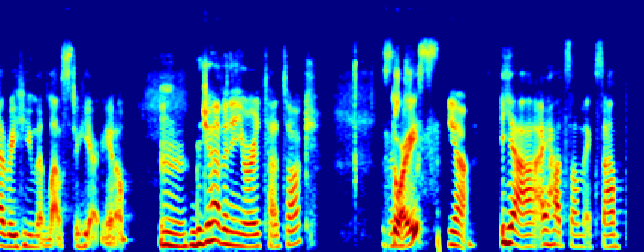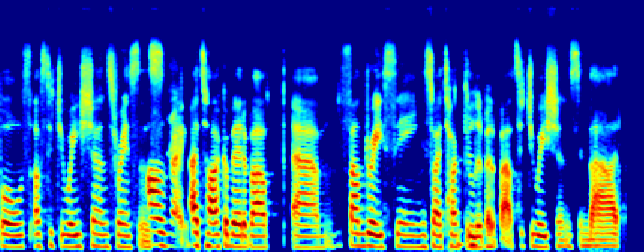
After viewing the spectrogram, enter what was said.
every human loves to hear you know? Mm. did you have any in your ted talk? Stories? Yeah. Yeah i had some examples of situations for instance right. i talk a bit about um, fundraising. So I talked mm-hmm. a little bit mm-hmm. about situations in that.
